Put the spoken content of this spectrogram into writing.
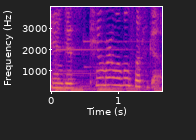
And just two more levels left to go.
